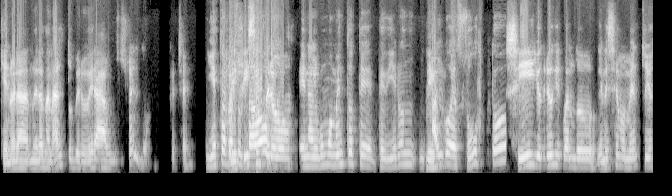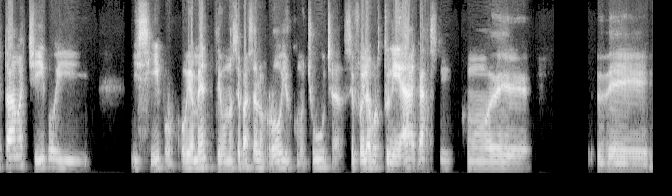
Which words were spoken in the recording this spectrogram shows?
que no era, no era tan alto, pero era un sueldo. ¿Y estos resultados pero... en algún momento te, te dieron algo de susto? Sí, yo creo que cuando en ese momento yo estaba más chico y, y sí, pues obviamente uno se pasa los rollos como chucha, se fue la oportunidad casi, como de... de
